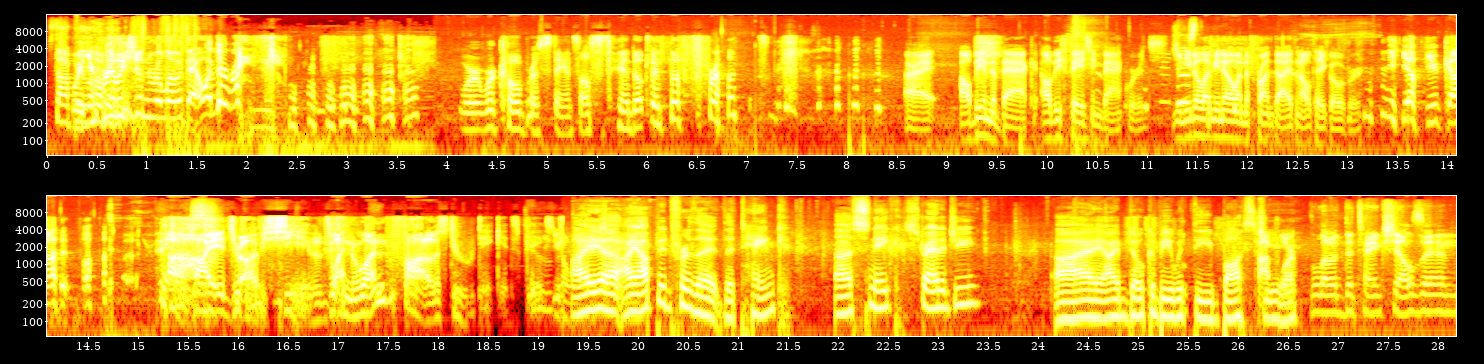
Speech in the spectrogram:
Stop Wait, you really shouldn't reload that when they're right. We're, we're Cobra stance. I'll stand up in the front. Alright, I'll be in the back. I'll be facing backwards. You need to let me know when the front dies and I'll take over. yep, you got it, boss. A hydra of shields. When one falls, two take its place. You I uh, I opted for the the tank uh snake strategy. I I'm Dokkaebi with the boss Top G. floor. Load the tank shells in.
